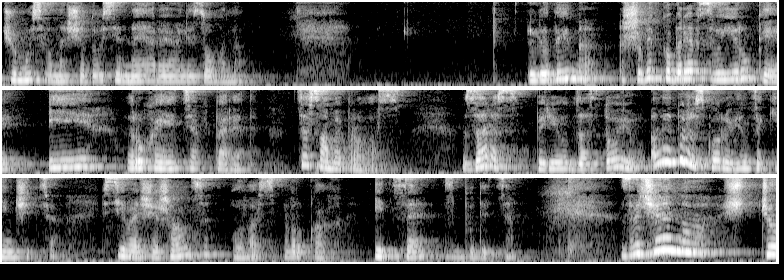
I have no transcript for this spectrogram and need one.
чомусь вона ще досі не реалізована. Людина швидко бере в свої руки і рухається вперед. Це саме про вас. Зараз період застою, але дуже скоро він закінчиться. Всі ваші шанси у вас в руках, і це збудеться. Звичайно, що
